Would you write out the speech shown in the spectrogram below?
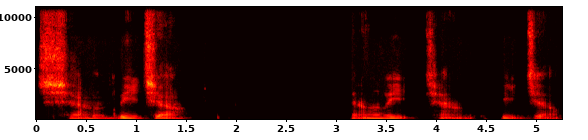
强力胶，强力强力胶。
